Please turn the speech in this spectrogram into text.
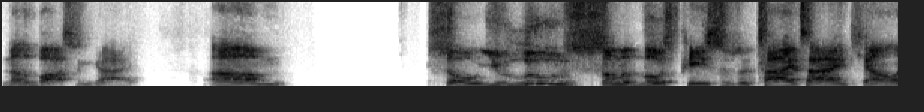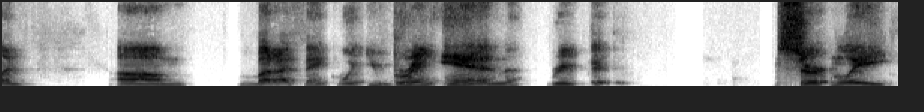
another Boston guy. Um, so you lose some of those pieces with Ty Ty and Kellan, um, but I think what you bring in re- uh, certainly,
